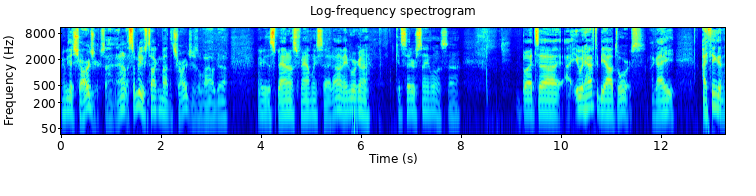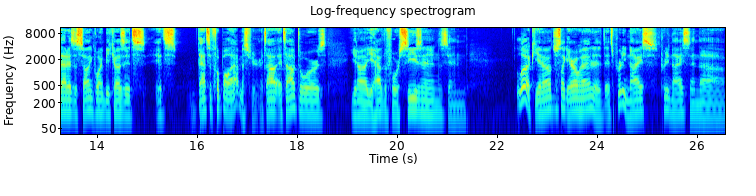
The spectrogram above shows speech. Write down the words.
maybe the Chargers. I, I, don't know. Somebody was talking about the Chargers a while ago. Maybe the Spanos family said, "Oh, maybe we're gonna consider St. Louis." Uh, but uh, it would have to be outdoors. Like I, I think that that is a selling point because it's it's that's a football atmosphere. It's out. It's outdoors. You know, you have the four seasons and look, you know, just like Arrowhead, it, it's pretty nice, pretty nice, and uh,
